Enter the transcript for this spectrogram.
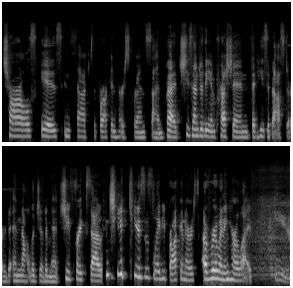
Charles is, in fact, the Brockenhurst grandson, but she's under the impression that he's a bastard and not legitimate. She freaks out and she accuses Lady Brockenhurst of ruining her life. You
